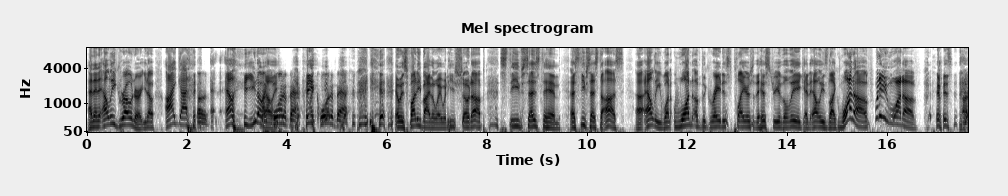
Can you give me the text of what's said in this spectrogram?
And then Eli Groner, you know, I got uh, Eli. You know, my Eli. quarterback. My quarterback. it was funny, by the way, when he showed up. Steve says to him, uh, Steve says to us, uh, Eli, one one of the greatest players in the history of the league, and Eli's like, one of? What do you mean one of? It was uh,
